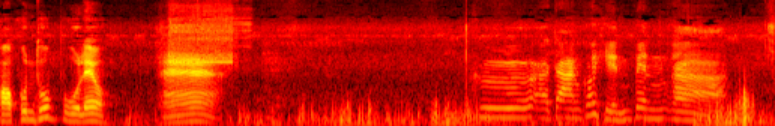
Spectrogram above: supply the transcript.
ขอบคุณทุบปู่เร็ว อ่า คืออาจารย์ก็เห็นเป็นอ่า 069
